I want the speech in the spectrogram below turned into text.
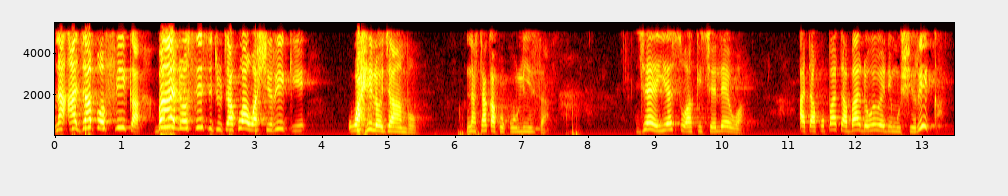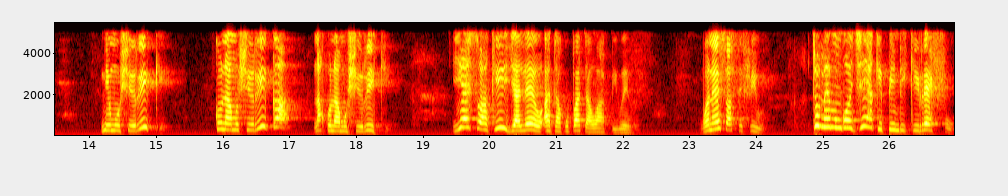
na ajapofika bado sisi tutakuwa washiriki wa hilo jambo. Nataka kukuuliza. Je yesu akichelewa atakupata bado wewe ni mshirika ni mshiriki kuna mshirika na kuna mshiriki yesu akija leo atakupata wapi wewe? Bwana yesu asifiwe. Tumemngojea kipindi kirefu.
